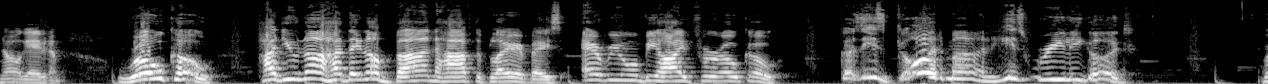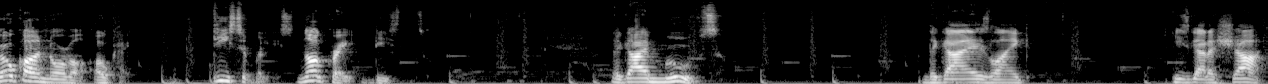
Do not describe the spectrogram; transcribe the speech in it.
No one gave a damn. Rocco, had you not, had they not banned half the player base, everyone would be hyped for Rocco. Because he's good, man. He's really good. Rocco on normal, okay. Decent release. Not great, decent. The guy moves. The guy is like, he's got a shot.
